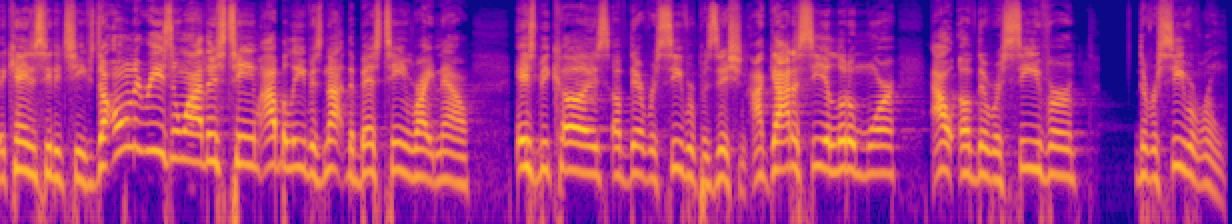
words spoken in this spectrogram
the Kansas City Chiefs. The only reason why this team, I believe, is not the best team right now is because of their receiver position. I gotta see a little more out of the receiver, the receiver room.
